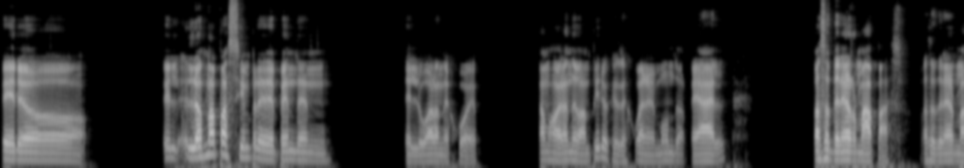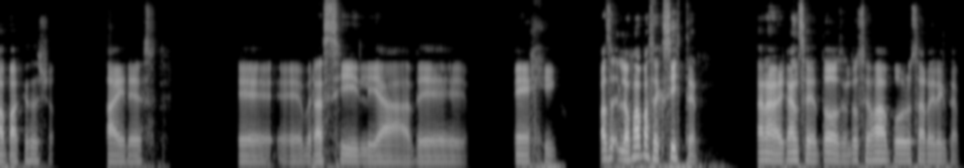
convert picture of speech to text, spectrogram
Pero los mapas siempre dependen del lugar donde juegue. Estamos hablando de vampiros que se juegan en el mundo real. Vas a tener mapas. Vas a tener mapas, qué sé yo. Aires, eh, eh, Brasilia, de México. Los mapas existen están al alcance de todos, entonces vas a poder usar directamente.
